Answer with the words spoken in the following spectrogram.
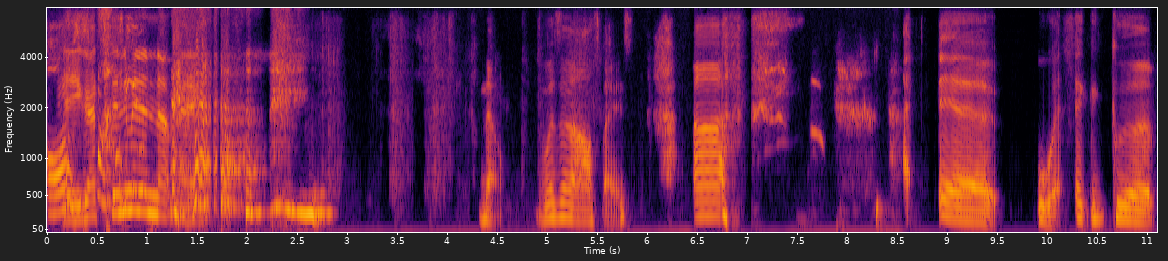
Yeah, you got cinnamon and nutmeg. No, it wasn't allspice. Uh, uh, what? uh, Good.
